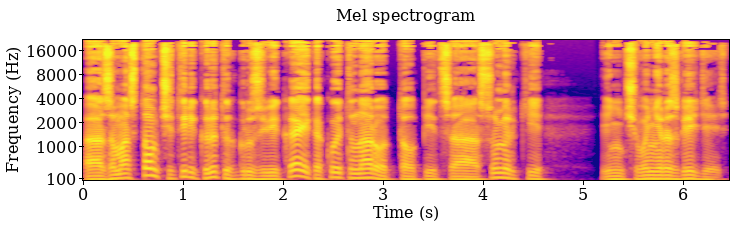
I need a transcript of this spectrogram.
а за мостом четыре крытых грузовика и какой-то народ толпится, а сумерки и ничего не разглядеть.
